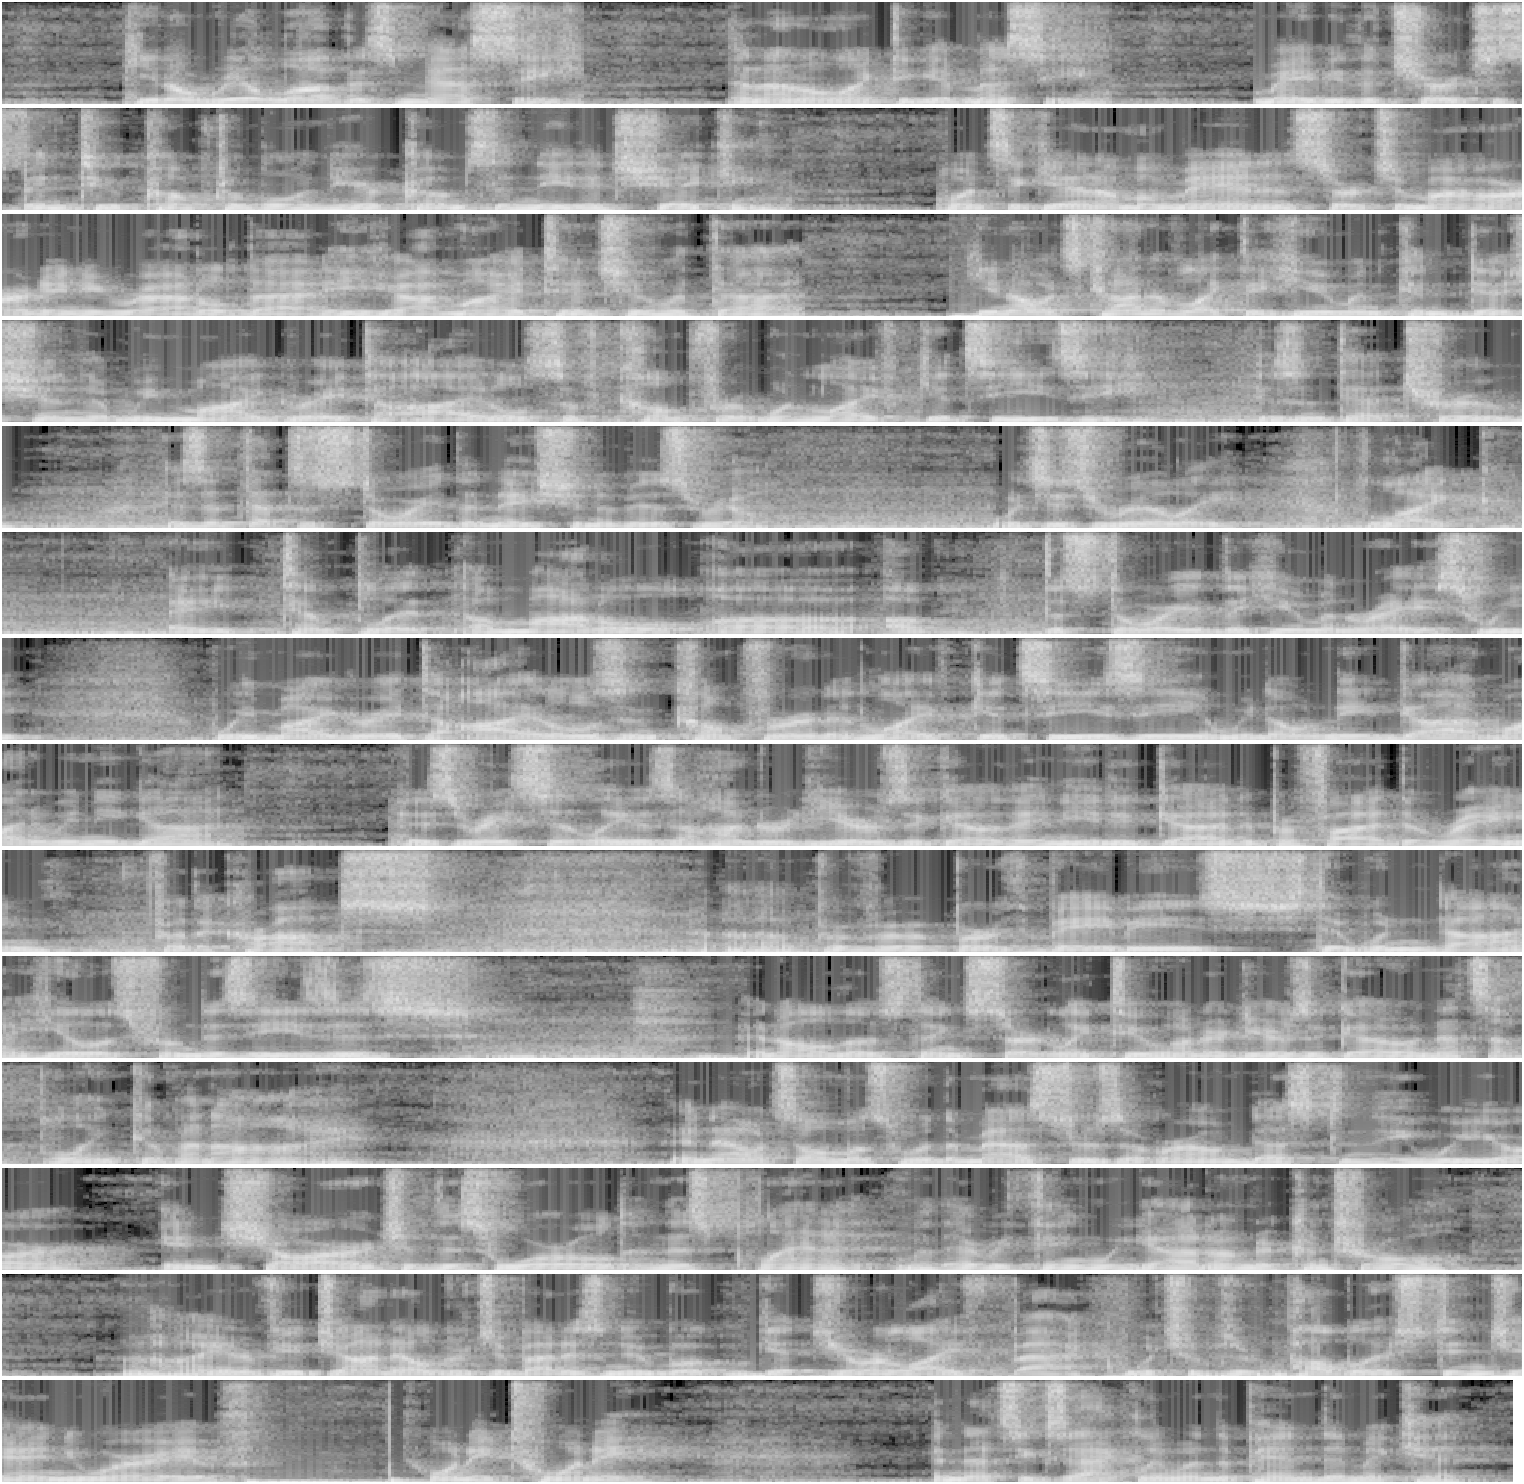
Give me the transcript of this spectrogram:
You know, real love is messy, and I don't like to get messy. Maybe the church has been too comfortable, and here comes the needed shaking. Once again, I'm a man in search of my heart, and he rattled that. He got my attention with that. You know, it's kind of like the human condition that we migrate to idols of comfort when life gets easy. Isn't that true? Isn't that the story of the nation of Israel? Which is really like a template, a model uh, of the story of the human race. We we migrate to idols and comfort, and life gets easy, and we don't need God. Why do we need God? As recently as a hundred years ago, they needed God to provide the rain for the crops uh, birth babies that wouldn't die, heal us from diseases, and all those things, certainly 200 years ago, and that's a blink of an eye. And now it's almost we're the masters of our own destiny. We are in charge of this world and this planet with everything we got under control. Uh, I interviewed John Eldredge about his new book, Get Your Life Back, which was published in January of 2020. And that's exactly when the pandemic hit.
